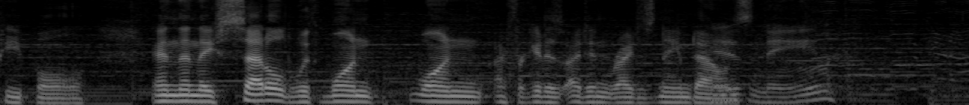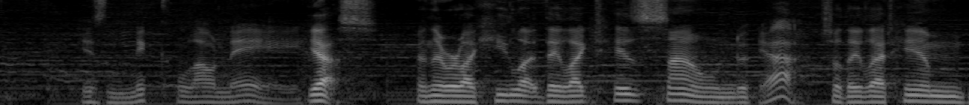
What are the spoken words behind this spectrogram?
people, and then they settled with one. One. I forget his. I didn't write his name down. His name is Nick Launay. Yes, and they were like he li- they liked his sound, Yeah. so they let him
